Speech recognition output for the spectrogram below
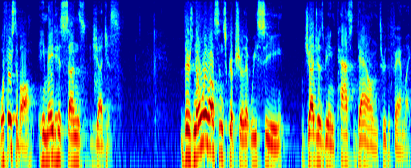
Well, first of all, he made his sons judges. There's nowhere else in Scripture that we see judges being passed down through the family.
